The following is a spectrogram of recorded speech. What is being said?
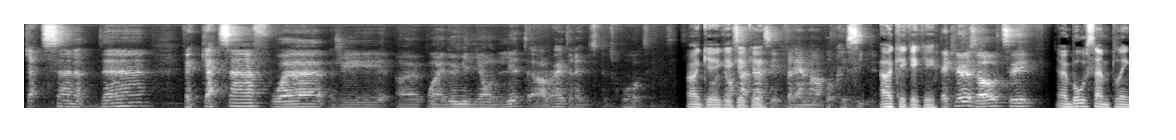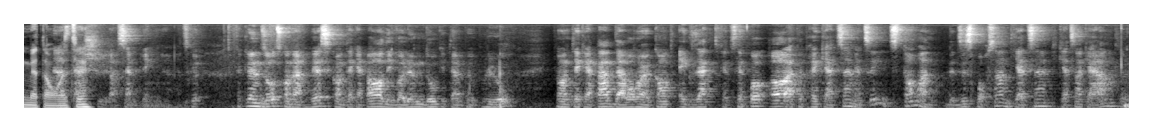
400 là-dedans. Fait que 400 fois, j'ai 1,2 million de litres. Alright, t'aurais dit 3. Ok, ok, ok, ok. C'est vraiment pas précis. là. Ok, ok, ok. Fait que là, eux autres, tu sais, Un beau sampling, mettons, là, c'était tu à sais. chier, leur sampling. là. En tout cas, fait que là, nous autres, ce qu'on arrivait, c'est qu'on était capable d'avoir des volumes d'eau qui étaient un peu plus hauts. On était capable d'avoir un compte exact. Fait que c'était pas ah, à peu près 400, mais tu sais, tu tombes de 10% de 400 puis 440, là,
